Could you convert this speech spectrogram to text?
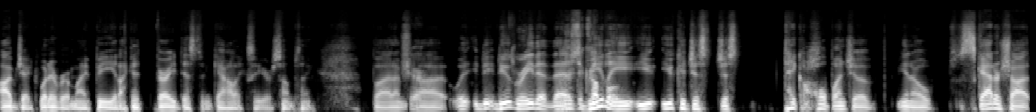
object, whatever it might be, like a very distant galaxy or something. But um, sure. uh, do, do, you agree that that really you, you could just just take a whole bunch of you know scattershot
